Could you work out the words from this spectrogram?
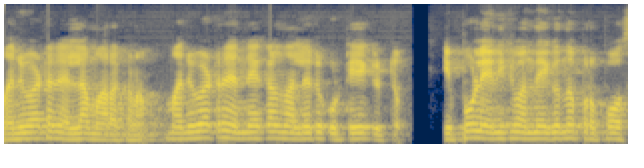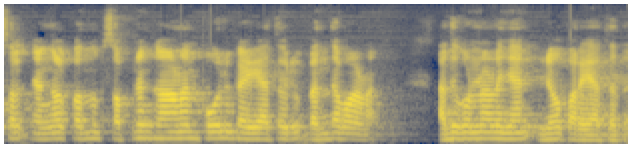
മനുവേട്ടൻ എല്ലാം മറക്കണം. മനുവേട്ടൻ എന്നേക്കാൾ നല്ലൊരു കുട്ടിയെ കിട്ടും. ഇപ്പോൾ എനിക്ക് വന്നേക്കുന്ന പ്രപ്പോസൽ ഞങ്ങൾക്കൊന്നും സ്വപ്നം കാണാൻ പോലും കഴിയാത്ത ഒരു ബന്ധമാണ്. അതുകൊണ്ടാണ് ഞാൻ നോ പറയാത്തത്.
